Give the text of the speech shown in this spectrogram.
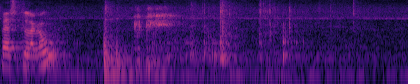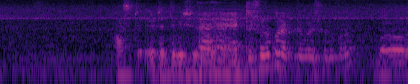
পেস্ট লাগাও। ফার্স্ট এটা থেকে শুরু হ্যাঁ হ্যাঁ একটা শুরু করো একটা করে শুরু করো। বড় বড়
